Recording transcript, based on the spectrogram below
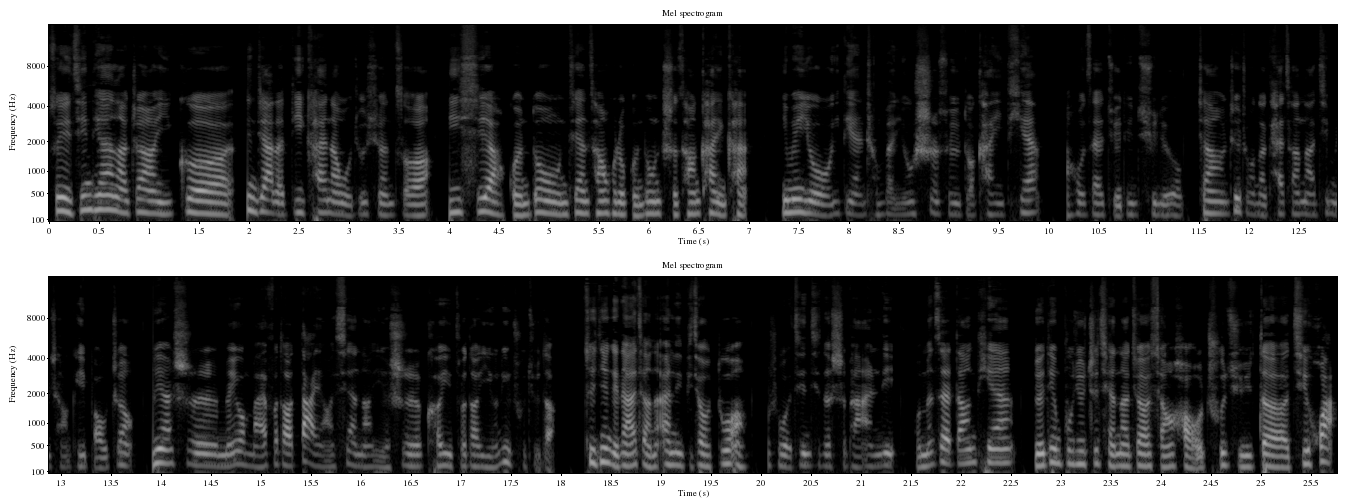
所以今天呢，这样一个竞价的低开呢，我就选择低吸啊，滚动建仓或者滚动持仓看一看，因为有一点成本优势，所以多看一天。然后再决定去留，像这种的开仓呢，基本上可以保证，即便是没有埋伏到大阳线呢，也是可以做到盈利出局的。最近给大家讲的案例比较多啊，都是我近期的实盘案例。我们在当天决定布局之前呢，就要想好出局的计划，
